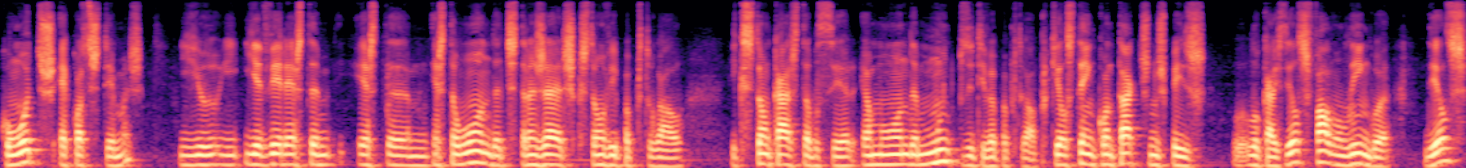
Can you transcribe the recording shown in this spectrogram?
com outros ecossistemas e, e, e haver esta, esta, esta onda de estrangeiros que estão a vir para Portugal e que estão cá a estabelecer é uma onda muito positiva para Portugal, porque eles têm contactos nos países locais deles, falam língua deles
